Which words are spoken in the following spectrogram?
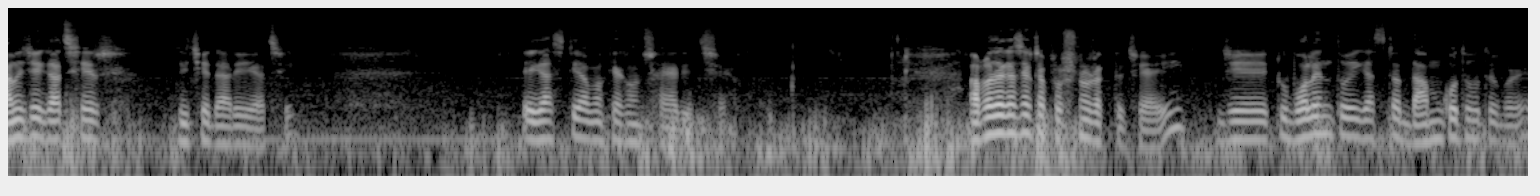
আমি যে গাছের নিচে দাঁড়িয়ে আছি, এই গাছটি আমাকে এখন ছায়া দিচ্ছে। আপনাদের কাছে একটা প্রশ্ন রাখতে চাই, যে একটু বলেন তো এই গাছটার দাম কত হতে পারে?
